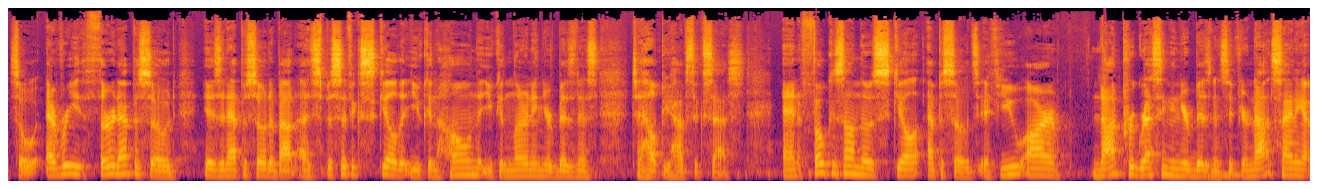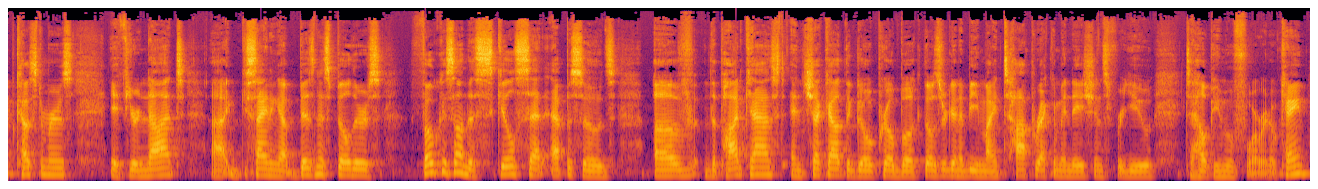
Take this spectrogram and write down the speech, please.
So every third episode is an episode about a specific skill that you can hone, that you can learn in your business to help you have success. And focus on those skill episodes. If you are not progressing in your business, if you're not signing up customers, if you're not uh, signing up business builders, focus on the skill set episodes of the podcast and check out the GoPro book. Those are going to be my top recommendations for you to help you move forward. Okay.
